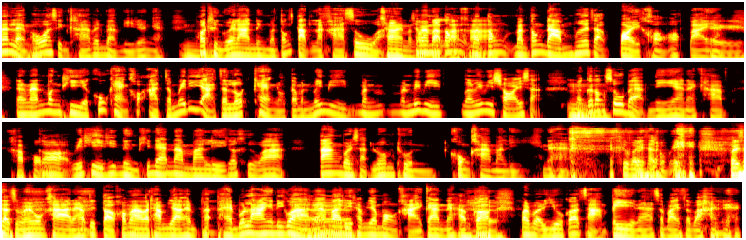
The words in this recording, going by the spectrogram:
นั่นแหละอืมเพราะว่าสินค้าเป็นแบบนี้ด้วยไงมพอถึงเวลาหนึ่งมันต้องตัดราคาสู้อะใช่มันต้องไหตัดราคามัมันต้องมันต้องดัมเพื่อจะปล่อยของออกไปเออะอดังนั้นบางทีอะคู่แข่งเขาอาจจะไม่ได้อยากจะลดแข่งหรอกแต่มันไม่มีมันมันไม่มีมันไม่มีช้อยส์อะมันก็ต้องสู้แบบนี้อะนะครับ ครับผมก็วิธีที่หนึ่งที่แนะนำมาลีก็คือว่า ตั้งบริษัทร่วมทุนคงคามาลีนะฮะก็คือบริษัทผมเองบริษัทสมุนไพรคงคานะครับ ติดต่อเข้ามามาทำยาแผนแผนโบราณกันดีกว่านะมาลีทำยาหม่องขายกันนะครับ ก็วันหมดอายุก็ 3 ปีนะ สบายสบายๆนะ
